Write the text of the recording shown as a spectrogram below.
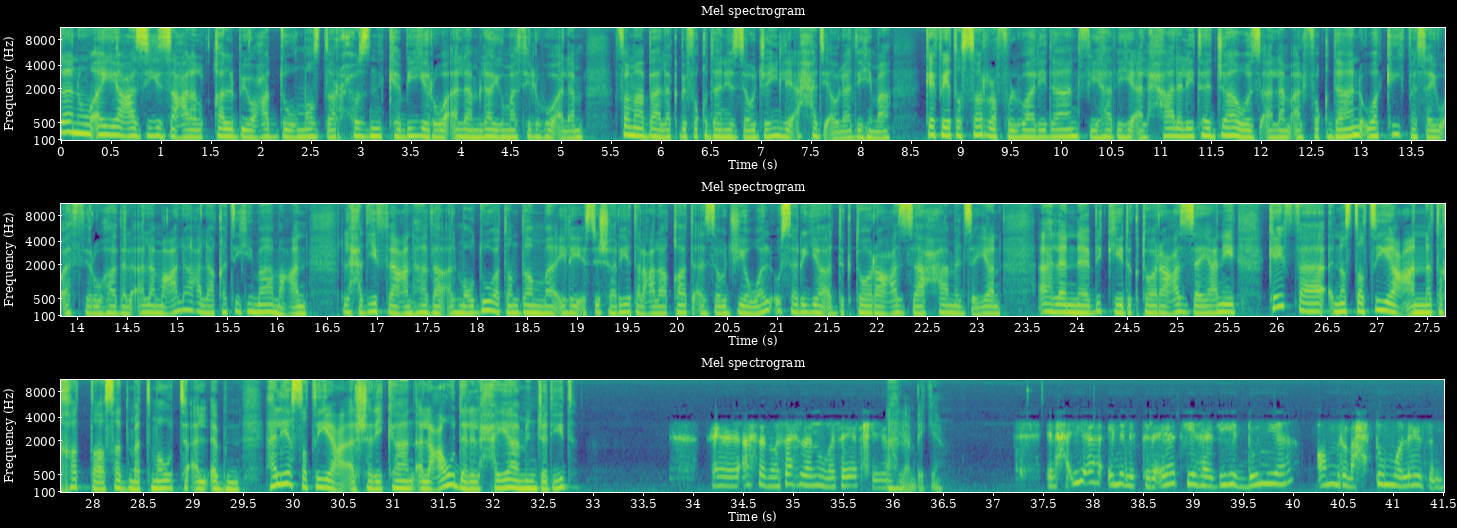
فقدان أي عزيز على القلب يعد مصدر حزن كبير وألم لا يماثله ألم. فما بالك بفقدان الزوجين لأحد أولادهما؟ كيف يتصرف الوالدان في هذه الحالة لتجاوز ألم الفقدان؟ وكيف سيؤثر هذا الألم على علاقتهما معا؟ للحديث عن هذا الموضوع تنضم الي استشارية العلاقات الزوجية والأسرية الدكتورة عزة حامد زيان. أهلا بك دكتورة عزة. يعني كيف نستطيع أن نتخطى صدمة موت الابن؟ هل يستطيع الشريكان العودة للحياة من جديد؟ آه، أهلا وسهلا ومساء الخير. أهلا بك. الحقيقة أن الابتلاءات في هذه الدنيا أمر محتوم ولازم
